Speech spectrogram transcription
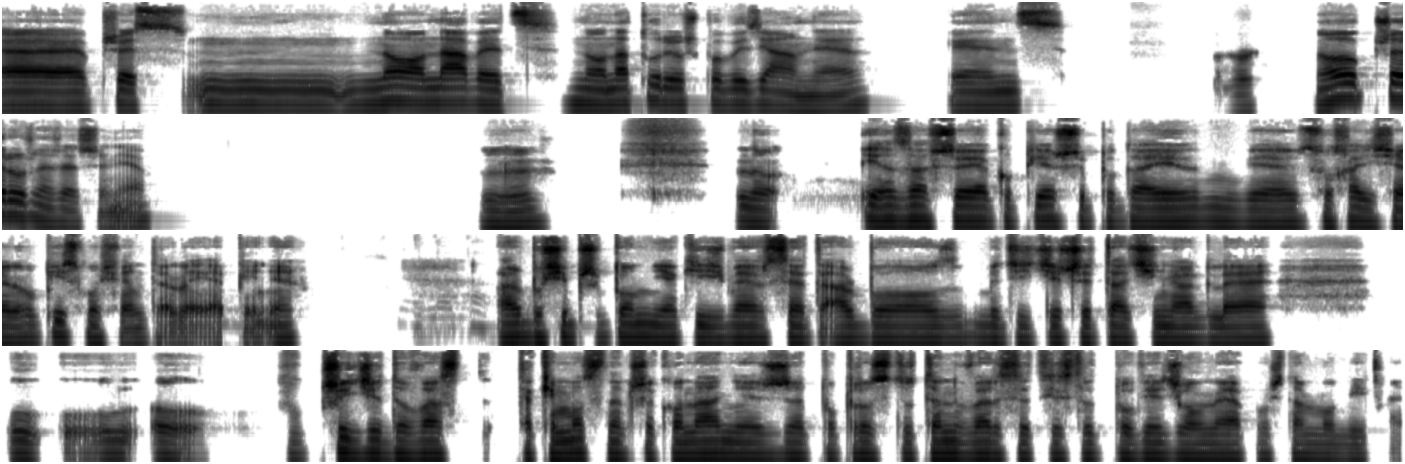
E, przez mm, no nawet no naturę już powiedziałem, nie? Więc mhm. no przeróżne rzeczy, nie? Mhm. No, ja zawsze jako pierwszy podaję, mówię, słuchajcie, no Pismo Święte najlepiej, nie? Albo się przypomni jakiś werset, albo będziecie czytać i nagle u, u, u, przyjdzie do was takie mocne przekonanie, że po prostu ten werset jest odpowiedzią na jakąś tam modlitwę.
